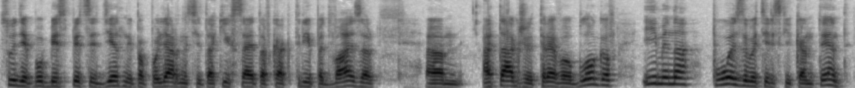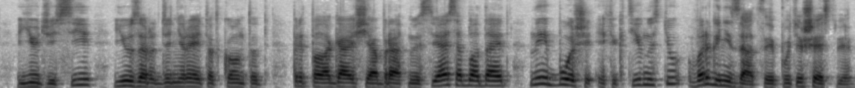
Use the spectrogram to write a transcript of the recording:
Судя по беспрецедентной популярности таких сайтов, как TripAdvisor, эм, а также travel-блогов, именно пользовательский контент UGC, User Generated Content, предполагающий обратную связь, обладает наибольшей эффективностью в организации путешествия.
